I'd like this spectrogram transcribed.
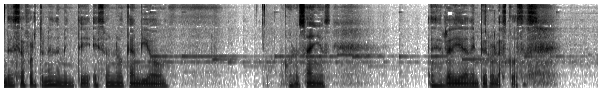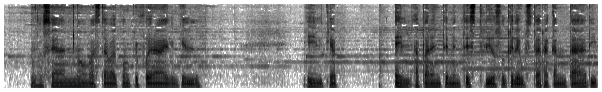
Desafortunadamente eso no cambió con los años. En realidad empeoró las cosas. O sea, no bastaba con que fuera el, el, el que el aparentemente estudioso que le gustara cantar y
